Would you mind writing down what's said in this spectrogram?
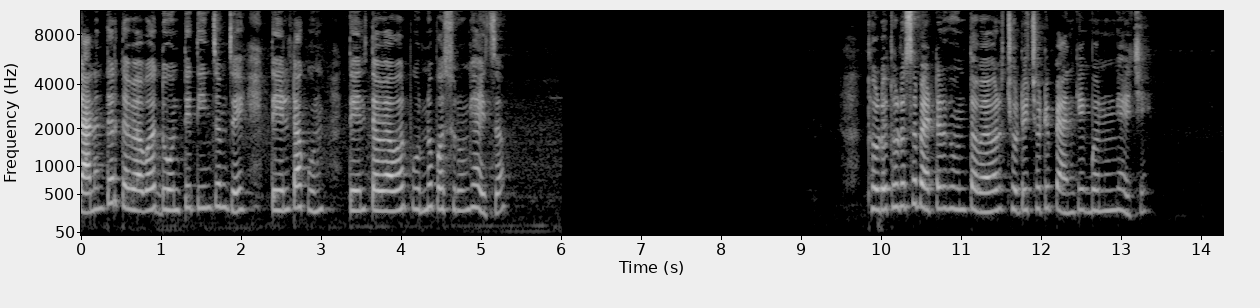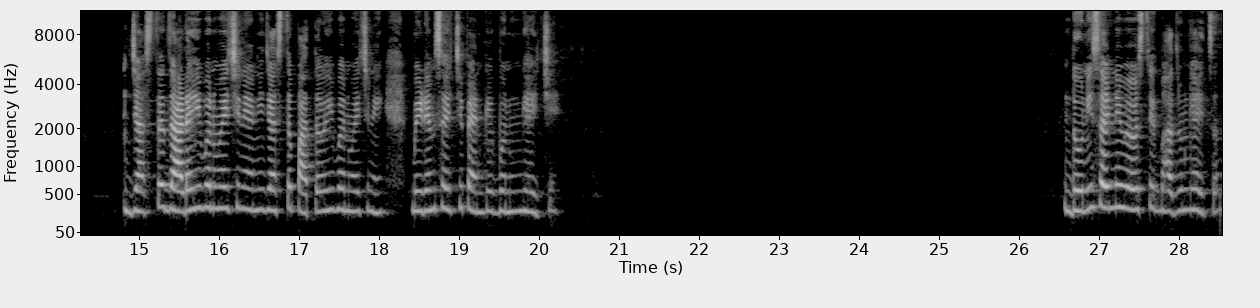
त्यानंतर तव्यावर दोन ते तीन चमचे तेल टाकून तेल तव्यावर पूर्ण पसरून घ्यायचं. थोडं थोडंसं बॅटर घेऊन तव्यावर छोटे छोटे पॅनकेक बनवून घ्यायचे. जास्त जाडही बनवायचे नाही आणि जास्त पातळही बनवायचे नाही. मीडियम साईजचे पॅनकेक बनवून घ्यायचे. दोन्ही साईडने व्यवस्थित भाजून घ्यायचं.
